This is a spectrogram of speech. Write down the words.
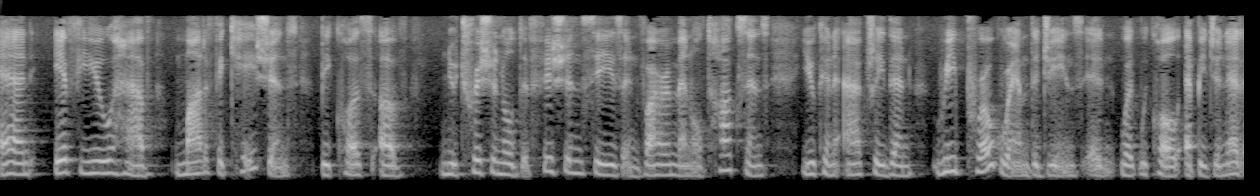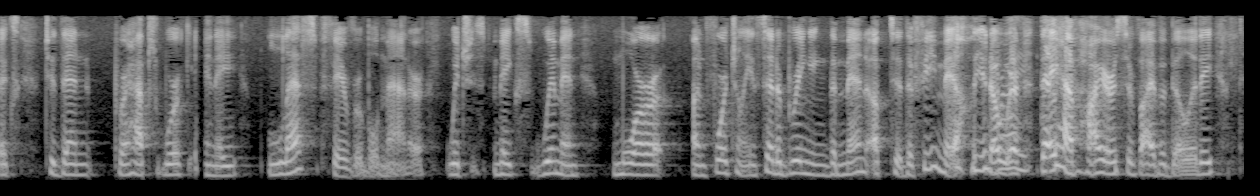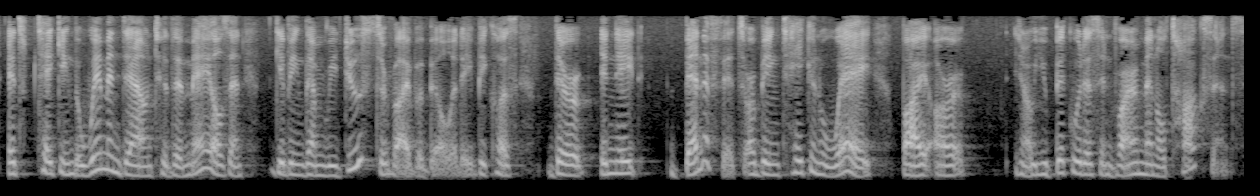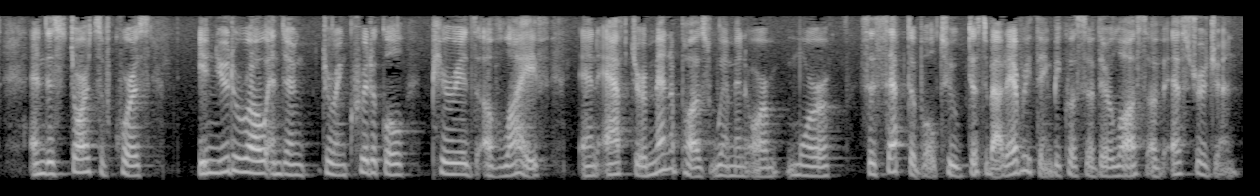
And if you have modifications because of nutritional deficiencies, environmental toxins, you can actually then reprogram the genes in what we call epigenetics to then perhaps work in a less favorable manner, which makes women more unfortunately instead of bringing the men up to the female you know where they have higher survivability it's taking the women down to the males and giving them reduced survivability because their innate benefits are being taken away by our you know ubiquitous environmental toxins. And this starts of course in utero and then during critical periods of life and after menopause women are more susceptible to just about everything because of their loss of estrogen.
